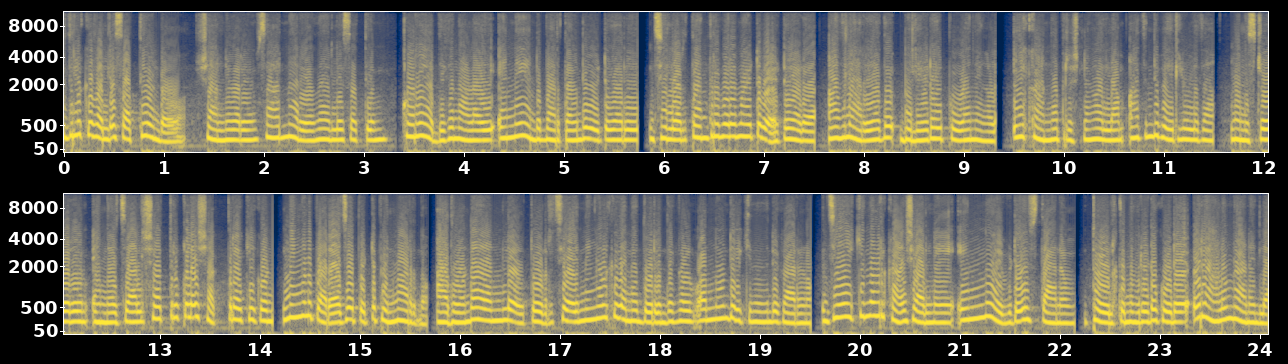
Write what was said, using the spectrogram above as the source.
ഇതിലൊക്കെ വലിയ സത്യമുണ്ടോ? ശാലിനി പറയും സാറിന് അറിയാവുന്നതല്ലേ സത്യം. കുറെ അധികം നാളായി എന്നെ എന്റെ ഭർത്താവിന്റെ വീട്ടുകാരെ ചിലർ തന്ത്രപരമായിട്ട് വേട്ടയാടുക. അതിലറിയാതെ ബലിയടായി പോവാൻ ഞങ്ങൾ ഈ കാണുന്ന പ്രശ്നങ്ങളെല്ലാം അതിന്റെ പേരിലുള്ളതാ. മിനിസ്റ്റോറിയം എന്ന് വെച്ചാൽ ശത്രുക്കളെ ശക്തരാക്കിക്കൊണ്ട് നിങ്ങൾ പരാജയപ്പെട്ട് പിന്മാറുന്നു. അതുകൊണ്ടാണല്ലോ തുടർച്ചയായി നിങ്ങൾക്ക് തന്നെ ദുരന്തങ്ങൾ വന്നുകൊണ്ടിരിക്കുന്നതിന്റെ കാരണം. ജയിക്കുന്നവർക്കാണ് ശാലിനിയെ എന്നും എവിടെയും സ്ഥാനം. തോൽക്കുന്നവരുടെ കൂടെ ഒരാളും കാണില്ല.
